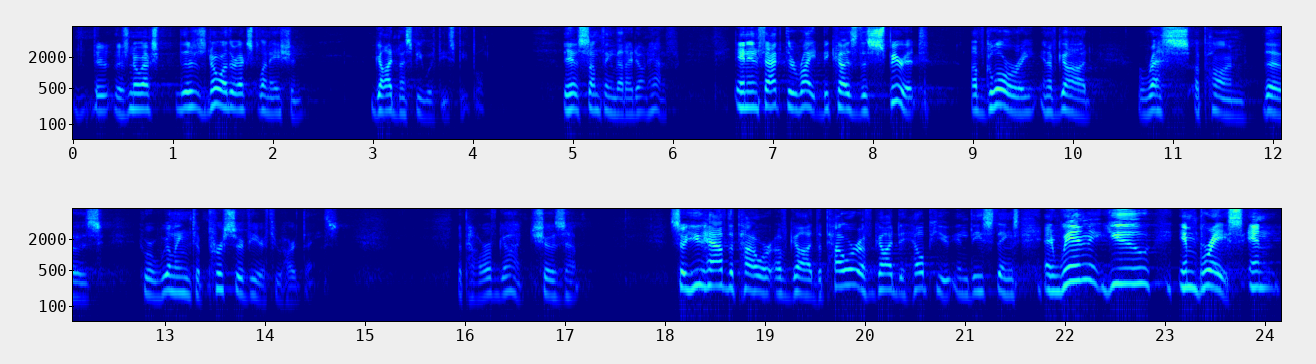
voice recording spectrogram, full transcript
there, there's, no, there's no other explanation. God must be with these people. They have something that I don't have. And in fact, they're right because the Spirit of glory and of God rests upon those who are willing to persevere through hard things. The power of God shows up. So you have the power of God, the power of God to help you in these things. And when you embrace, and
